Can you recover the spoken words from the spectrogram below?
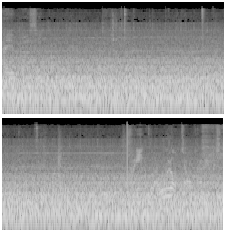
最後はスイカドリンクはウーロン茶を頼みました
